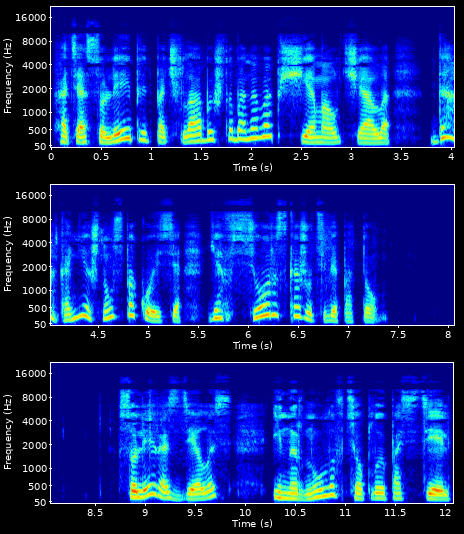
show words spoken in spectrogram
хотя Солей предпочла бы, чтобы она вообще молчала. «Да, конечно, успокойся. Я все расскажу тебе потом». Солей разделась и нырнула в теплую постель,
